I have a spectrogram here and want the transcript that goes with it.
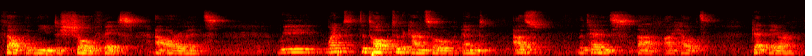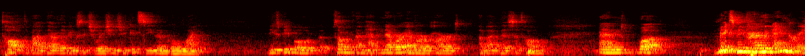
felt the need to show face at our events. We went to talk to the council and as the tenants that I helped get there talked about their living situations, you could see them go white. These people, some of them had never ever heard about this at all. And what makes me really angry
